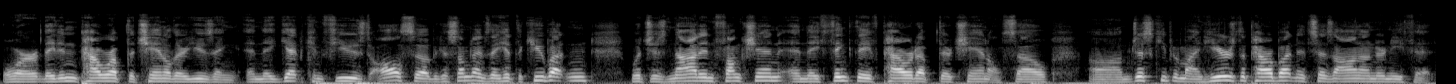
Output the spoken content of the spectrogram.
or they didn't power up the channel they're using and they get confused also because sometimes they hit the Q button which is not in function and they think they've powered up their channel. So um, just keep in mind here's the power button. It says on underneath it.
